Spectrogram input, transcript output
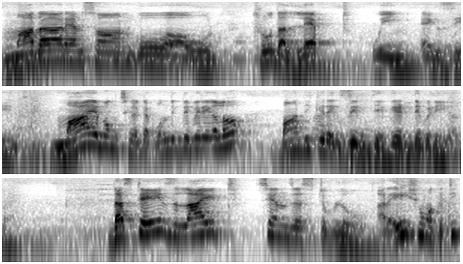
mother and son go out through the left wing exit মা এবং ছেলেটা কোন দিক দিয়ে বেরিয়ে গেল? বাঁ দিকের এক্সিট দিয়ে গেট দিয়ে বেরিয়ে গেল। The stage light changes to blue আর এই সময়তে, ঠিক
